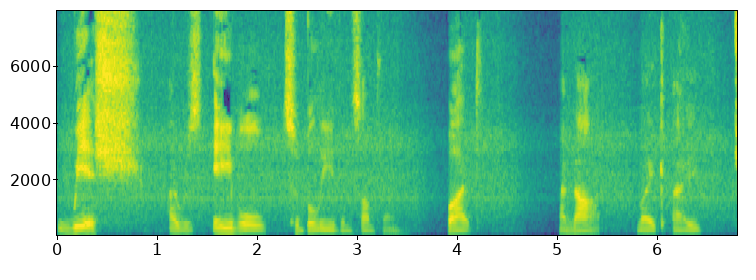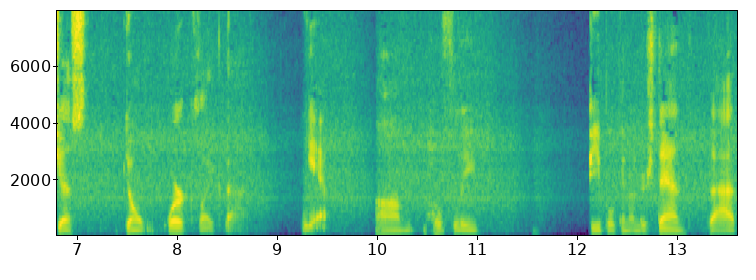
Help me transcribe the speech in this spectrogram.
wish I was able to believe in something, but I'm not. Like, I just don't work like that. Yeah. Um, hopefully, people can understand that.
